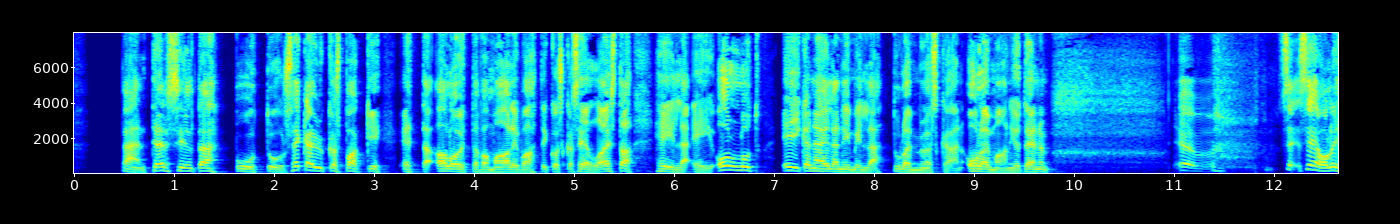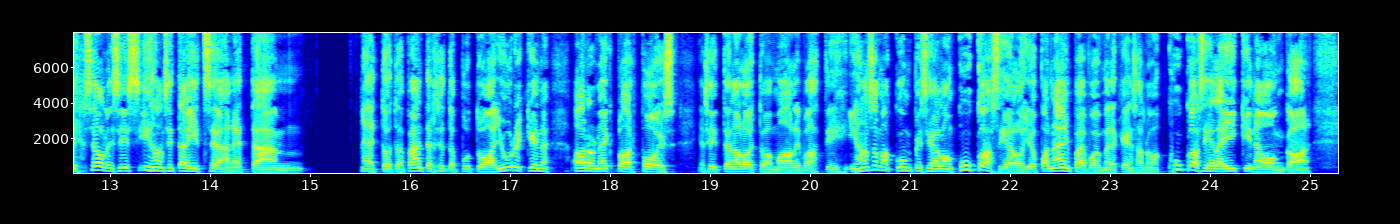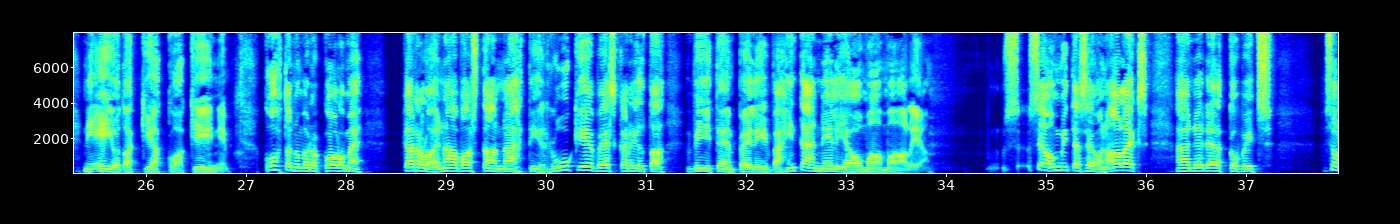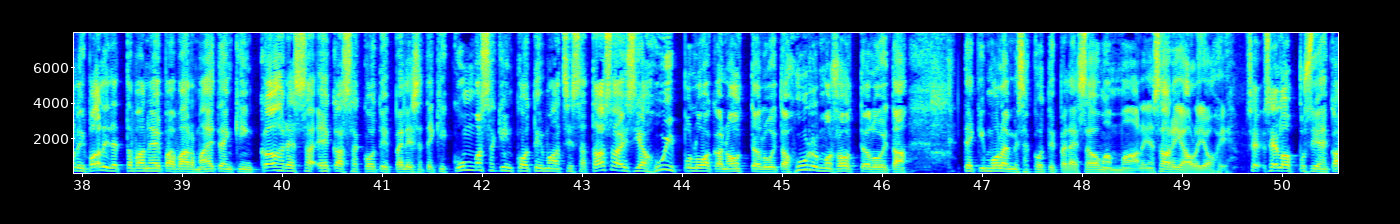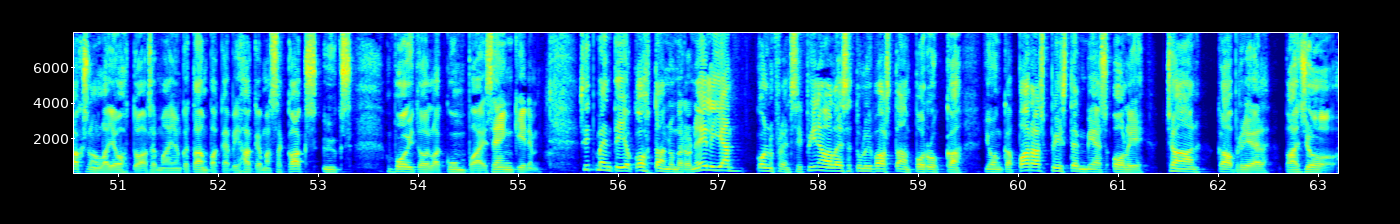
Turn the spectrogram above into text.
Panthersiltä puuttuu sekä ykköspakki että aloittava maalivahti, koska sellaista heillä ei ollut, eikä näillä nimillä tule myöskään olemaan, joten se, se, oli, se oli siis ihan sitä itseään, että että tuota, Panthersilta putoaa juurikin Aaron Ekblad pois ja sitten aloittava maalivahti. Ihan sama kumpi siellä on, kuka siellä on, jopa näin päin voi melkein sanoa, kuka siellä ikinä onkaan, niin ei ota kiekkoa kiinni. Kohta numero kolme, Carolinaa vastaan nähtiin ruukien veskarilta viiteen peliin vähintään neljä omaa maalia. Se on mitä se on. Alex Nedelkovic se oli valitettavan epävarma, etenkin kahdessa ekassa kotipelissä teki kummassakin kotimatsissa tasaisia huippuluokan otteluita, hurmosotteluita, teki molemmissa kotipeleissä oman maalin ja sarja oli ohi. Se, se loppui siihen 2-0 johtoasemaan, jonka Tampa kävi hakemassa 2-1 voitoilla kumpaisenkin. Sitten mentiin jo kohtaan numero neljä. Konferenssifinaaleissa tuli vastaan porukka, jonka paras pistemies oli Jean Gabriel Pajot.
